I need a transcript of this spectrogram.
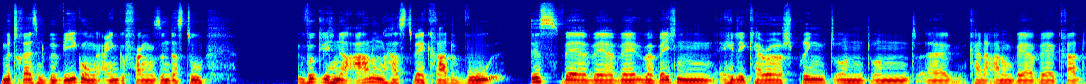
mitreißende Bewegungen eingefangen sind, dass du wirklich eine Ahnung hast, wer gerade wo ist, wer, wer, wer über welchen Helicarrier springt und, und äh, keine Ahnung, wer, wer gerade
